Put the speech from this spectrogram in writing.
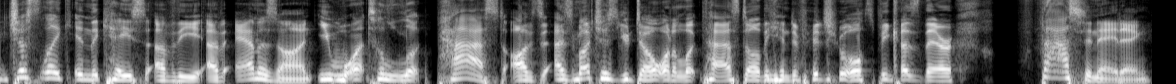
just like in the case of the of amazon you want to look past as, as much as you don't want to look past all the individuals because they're fascinating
